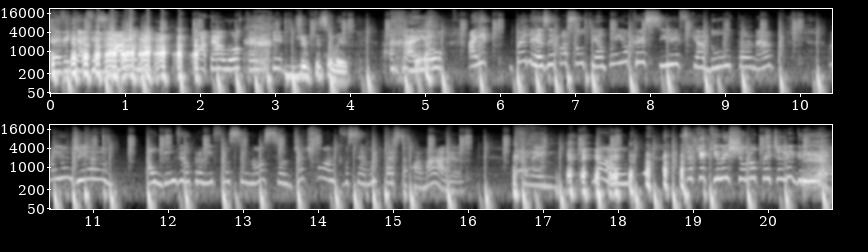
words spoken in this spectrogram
Devem ter avisado, né? Ó, até a louca aí que. Dificilmente. Aí eu. Aí, beleza, aí passou o tempo, aí eu cresci, fiquei adulta, né? Aí um dia alguém virou pra mim e falou assim: Nossa, já te falaram que você é muito parecida com a Mara? Eu falei, não. Só que aquilo encheu meu peito de alegria.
